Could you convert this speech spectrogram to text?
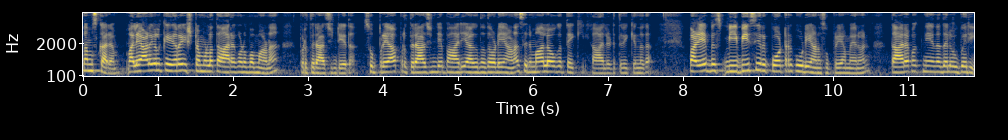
നമസ്കാരം. മലയാളികൾക്ക് ഏറെ ഇഷ്ടമുള്ള താരകുടുംബമാണ് പൃഥ്വിരാജിന്റേത് സുപ്രിയ പൃഥ്വിരാജിന്റെ ഭാര്യയാകുന്നതോടെയാണ് സിനിമാ ലോകത്തേക്ക് കാലെടുത്ത് വെക്കുന്നത്. പഴയ ബി ബി സി റിപ്പോർട്ടർ കൂടിയാണ് സുപ്രിയ മേനോൻ. താരപത്നി എന്നതിലുപരി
